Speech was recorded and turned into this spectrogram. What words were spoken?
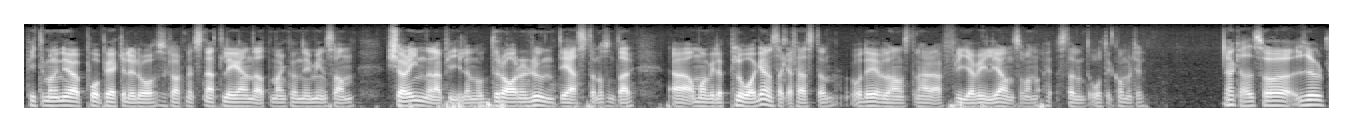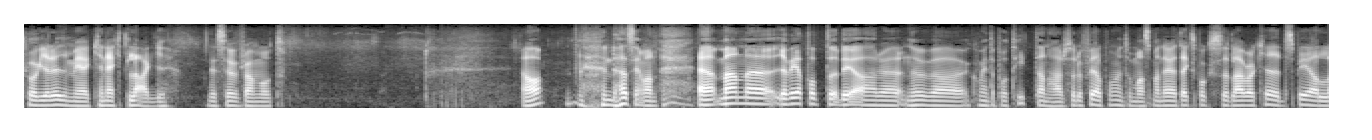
Peter Molyneux påpekade då såklart med ett snett leende att man kunde minsann köra in den här pilen och dra den runt i hästen och sånt där om man ville plåga den stackars hästen. Och det är väl hans den här fria viljan som han ständigt återkommer till. Okej, okay, så djurplågeri med Kinect-lagg. Det ser vi fram emot. Ja, där ser man. Eh, men eh, jag vet att det är, eh, nu kommer jag inte på titeln här så du får hjälpa mig Thomas, men det är ett Xbox Live Arcade-spel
